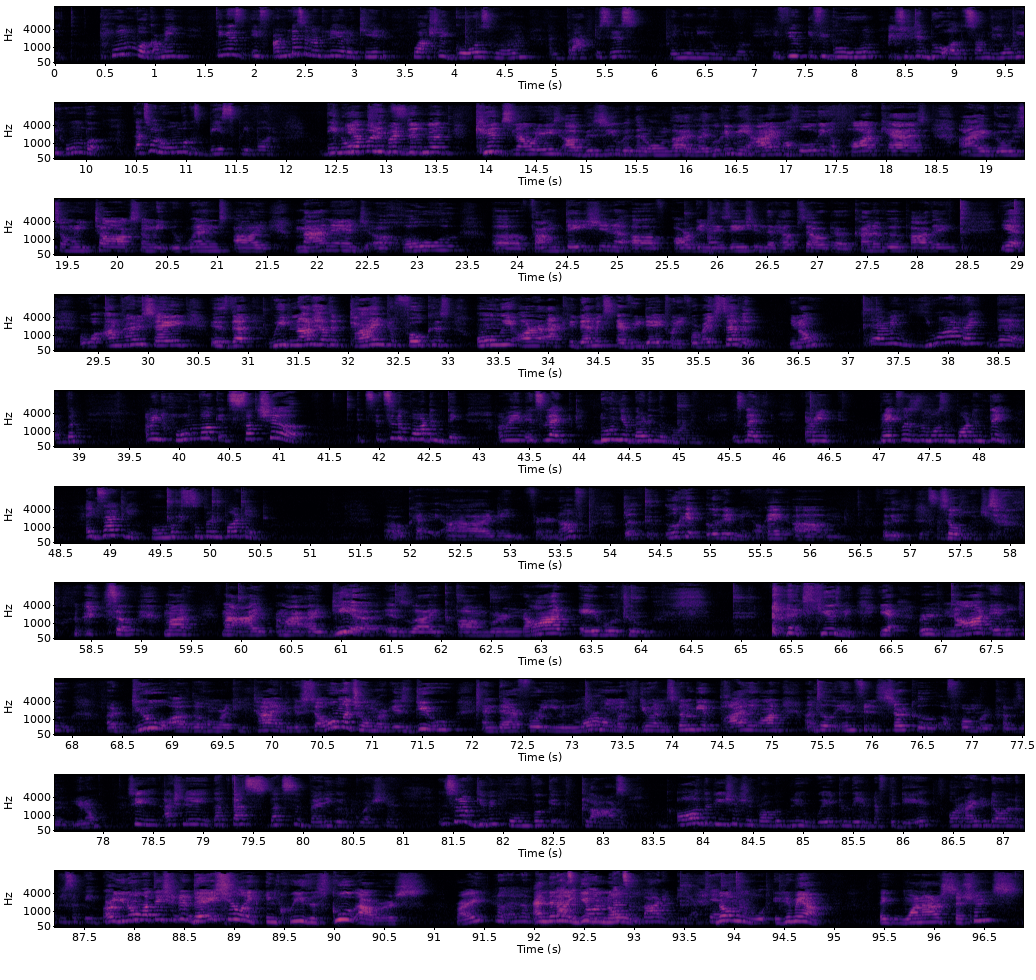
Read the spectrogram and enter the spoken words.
it- homework. I mean, thing is, if unless and until you're a kid who actually goes home and practices, then you need homework. If you if you go home, sit and do all the sums, you don't need homework. That's what homework is basically about. They know yeah, but, kids- but then the kids nowadays are busy with their own life. Like, look at me. I'm holding a podcast. I go to so many talks, so many events. I manage a whole uh, foundation of organization that helps out uh, Kanavu Pade. Yeah, what I'm trying to say is that we do not have the time to focus only on our academics every day, 24 by 7. You know? I mean, you are right there, but I mean, homework. It's such a, it's it's an important thing. I mean, it's like doing your bed in the morning. It's like, I mean, breakfast is the most important thing. Exactly, homework is super important. Okay, I mean, fair enough. But look at look at me, okay? Um, look at this. So, you. so my my i- my idea is like um, we're not able to. excuse me. Yeah, we're not able to do all the homework in time because so much homework is due, and therefore even more homework is due, and it's going to be a piling on until the infinite circle of homework comes in. You know. See, actually, that that's that's a very good question. Instead of giving homework in class, all the teachers should probably wait till the end of the day or write it down on a piece of paper. Or you know what they should do? They should like increase the school hours, right? no, no, no. and then, like, give no- That's a bad idea. okay? No, no, hear me out. Like one hour sessions.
